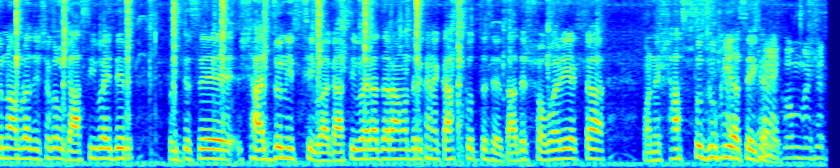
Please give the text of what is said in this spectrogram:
জন্য আমরা যে সকল গাছি ভাইদের হইতেছে সাহায্য নিচ্ছি বা গাছি ভাইরা যারা আমাদের এখানে কাজ করতেছে তাদের সবারই একটা মানে স্বাস্থ্য ঝুঁকি আছে এখানে হ্যাঁ।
